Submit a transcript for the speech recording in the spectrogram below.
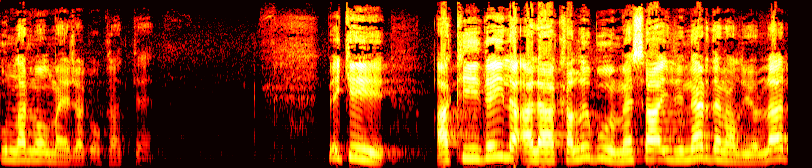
bunların olmayacak o kalpte. Peki akide ile alakalı bu mesaili nereden alıyorlar?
